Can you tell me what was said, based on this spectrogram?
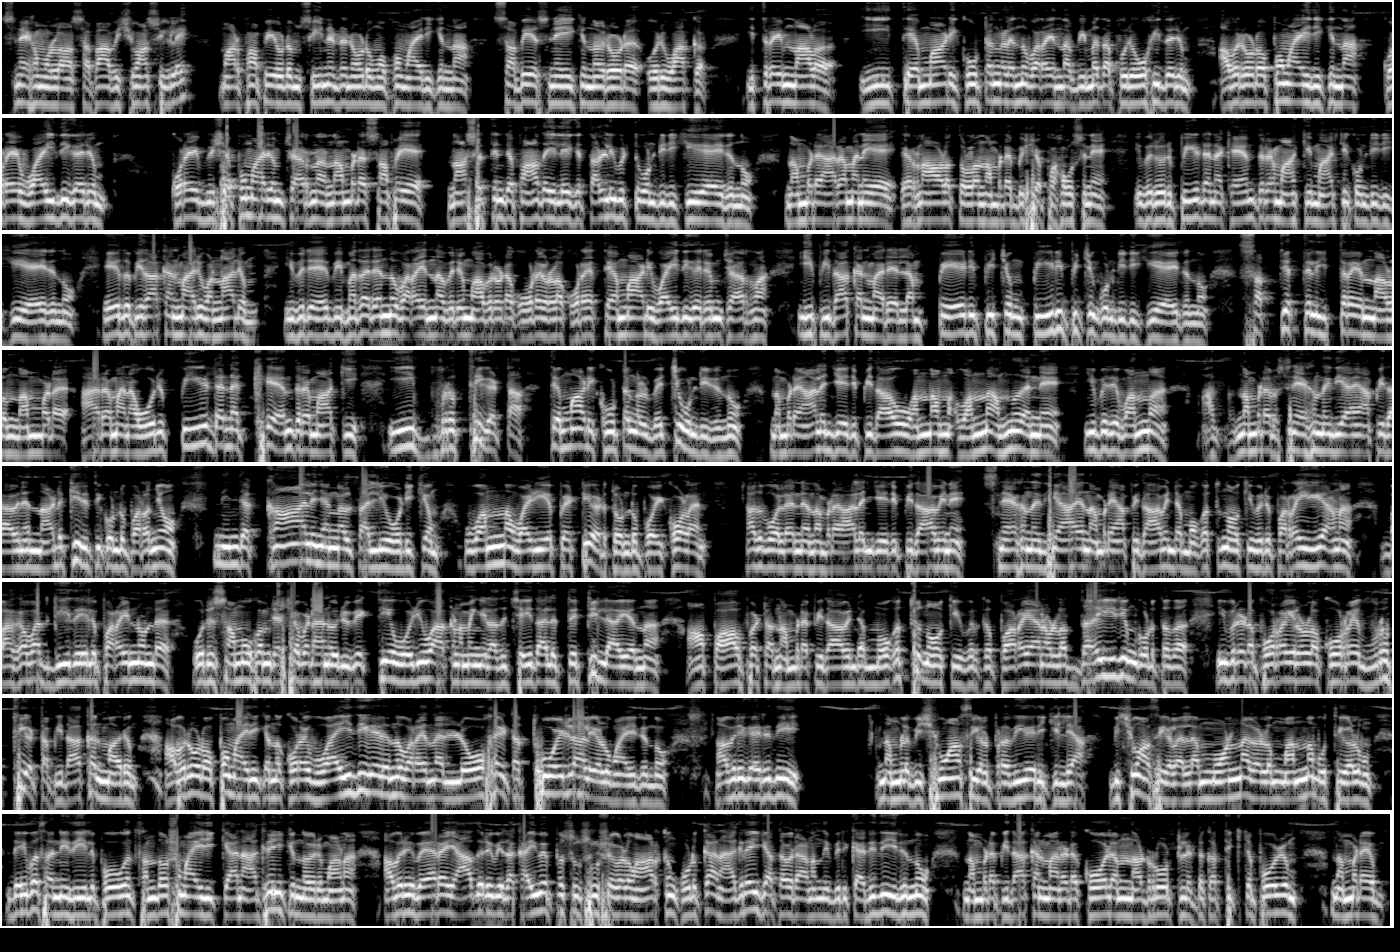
സ്നേഹമുള്ള സഭാവിശ്വാസികളെ മാർപ്പാപ്പയോടും സീനഡിനോടും ഒപ്പമായിരിക്കുന്ന സഭയെ സ്നേഹിക്കുന്നവരോട് ഒരു വാക്ക്. ഇത്രയും നാൾ ഈ തെമ്മാടി കൂട്ടങ്ങൾ എന്ന് പറയുന്ന വിമത പുരോഹിതരും അവരോടൊപ്പമായിരിക്കുന്ന കുറേ വൈദികരും കുറേ ബിഷപ്പുമാരും ചേർന്ന് നമ്മുടെ സഭയെ നാശത്തിന്റെ പാതയിലേക്ക് തള്ളിവിട്ടുകൊണ്ടിരിക്കുകയായിരുന്നു. നമ്മുടെ അരമനയെ എറണാകുളത്തുള്ള നമ്മുടെ ബിഷപ്പ് ഹൗസിനെ ഇവരൊരു പീഡന കേന്ദ്രമാക്കി മാറ്റിക്കൊണ്ടിരിക്കുകയായിരുന്നു. ഏത് പിതാക്കന്മാർ വന്നാലും ഇവർ വിമതരെന്ന് പറയുന്നവരും അവരുടെ കൂടെയുള്ള കുറേ തെമ്മാടി വൈദികരും ചേർന്ന് ഈ പിതാക്കന്മാരെല്ലാം പേടിപ്പിച്ചും പീഡിപ്പിച്ചും കൊണ്ടിരിക്കുകയായിരുന്നു. സത്യത്തിൽ ഇത്രയും നാളും നമ്മുടെ അരമന ഒരു പീഡന കേന്ദ്രമാക്കി ഈ വൃത്തികെട്ട തെമ്മാടി കൂട്ടങ്ങൾ വെച്ചുകൊണ്ടിരുന്നു. നമ്മുടെ ആലഞ്ചേരി പിതാവ് വന്ന വന്ന അന്ന് തന്നെ ഇവർ വന്ന് നമ്മുടെ സ്നേഹനിധിയായ ആ പിതാവിനെ നടുക്കിരുത്തിക്കൊണ്ട് പറഞ്ഞു നിന്റെ കാൽ ഞങ്ങൾ തല്ലി ഓടിക്കും. വന്ന വഴിയെ പെട്ടിയെടുത്തുകൊണ്ട് പോയിക്കോളാൻ. അതുപോലെ തന്നെ നമ്മുടെ ആലഞ്ചേരി പിതാവിനെ സ്നേഹനിധിയായ നമ്മുടെ ആ പിതാവിന്റെ മുഖത്ത് നോക്കി ഇവർ പറയുകയാണ്. ഭഗവത്ഗീതയിൽ പറയുന്നുണ്ട് ഒരു സമൂഹം രക്ഷപ്പെടാൻ ഒരു വ്യക്തിയെ ഒഴിവാക്കണമെങ്കിൽ അത് ചെയ്താൽ തെറ്റില്ല എന്ന് ആ പാവപ്പെട്ട നമ്മുടെ പിതാവിന്റെ മുഖത്ത് നോക്കി ഇവർക്ക് പറയാനുള്ള ധൈര്യം കൊടുത്തത്. ഇവരുടെ പുറകിലുള്ള കുറേ വൃത്തികെട്ട പിതാക്കന്മാരും അവരോടൊപ്പമായിരിക്കുന്ന കുറേ വൈദികരെന്ന് പറയുന്ന ലോഹയിട്ട തൊഴിലാളികളുമായിരുന്നു. അവർ കരുതി നമ്മൾ വിശ്വാസികൾ പ്രതികരിക്കില്ല. വിശ്വാസികളല്ല മൊണ്ണകളും മന്ദബുദ്ധികളും ദൈവസന്നിധിയിൽ പോകും സന്തോഷമായിരിക്കാൻ ആഗ്രഹിക്കുന്നവരുമാണ്. അവർ വേറെ യാതൊരുവിധ കൈവെപ്പ് ശുശ്രൂഷകളും ആർക്കും കൊടുക്കാൻ ആഗ്രഹിക്കാത്തവരാണെന്ന് ഇവർ കരുതിയിരുന്നു. നമ്മുടെ പിതാക്കന്മാരുടെ കോലം നടുറോട്ടിലിട്ട് കത്തിച്ചപ്പോഴും നമ്മുടെ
